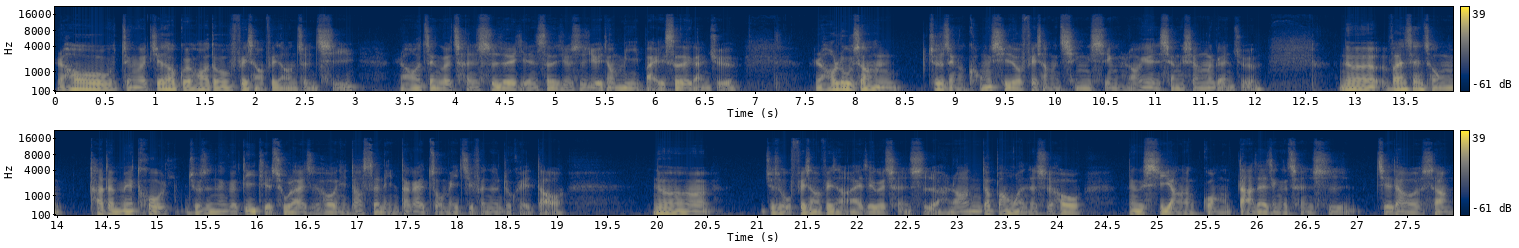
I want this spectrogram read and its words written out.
然后整个街道规划都非常非常整齐，然后整个城市的颜色就是有一种米白色的感觉。然后路上就是整个空气都非常清新，然后有点香香的感觉。那万圣从它的 Metro 就是那个地铁出来之后，你到森林大概走没几分钟就可以到。那就是我非常非常爱这个城市啊！然后你到傍晚的时候，那个夕阳的光打在整个城市街道上，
